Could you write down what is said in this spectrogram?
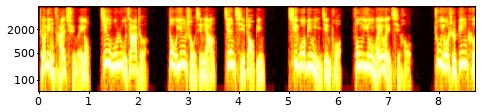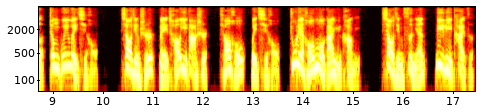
则令采取为用。今无入家者。窦婴守荥阳，兼其赵兵。齐国兵已尽破，封婴为魏齐侯。诸由是宾客争归魏齐侯。孝景时，每朝议大事，调侯魏齐侯，诸列侯莫敢与抗礼。孝景四年，立立太子，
